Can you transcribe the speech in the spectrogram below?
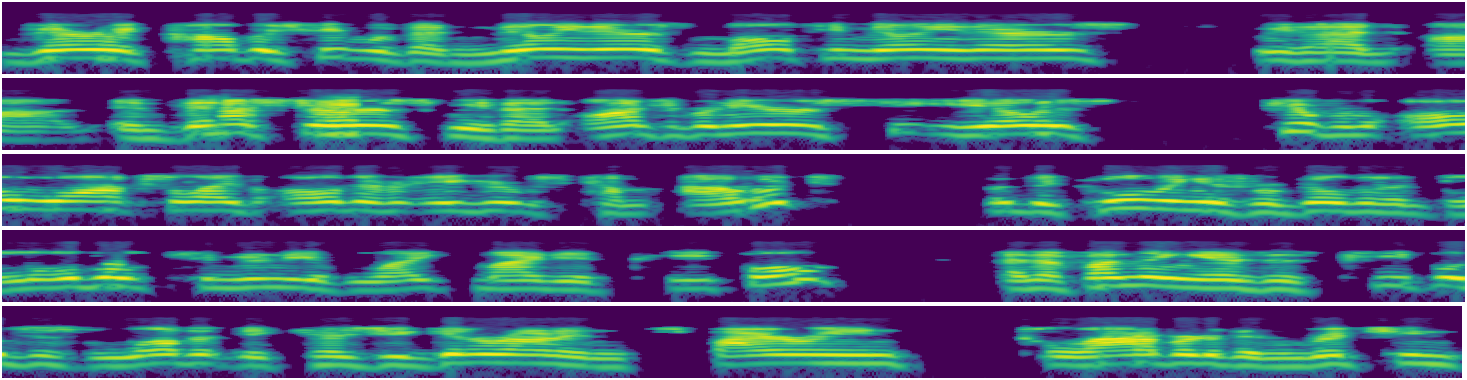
very accomplished people, we've had millionaires, multimillionaires, we've had uh, investors, we've had entrepreneurs, CEOs, people from all walks of life, all different age groups come out. But the cool thing is we're building a global community of like-minded people. And the fun thing is, is people just love it because you get around inspiring, collaborative, enriching,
